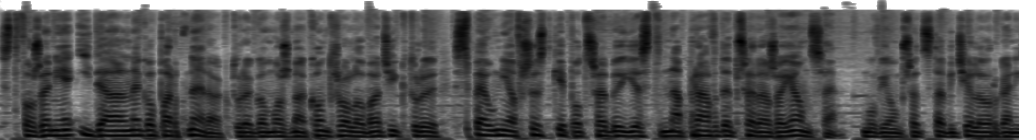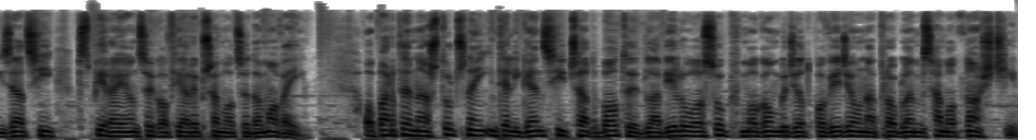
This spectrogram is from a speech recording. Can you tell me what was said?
Stworzenie idealnego partnera, którego można kontrolować i który spełnia wszystkie potrzeby, jest naprawdę przerażające, mówią przedstawiciele organizacji wspierających ofiary przemocy domowej. Oparte na sztucznej inteligencji chatboty dla wielu osób mogą być odpowiedzią na problem samotności.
